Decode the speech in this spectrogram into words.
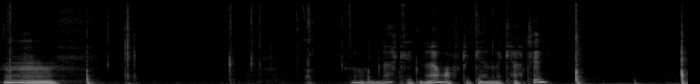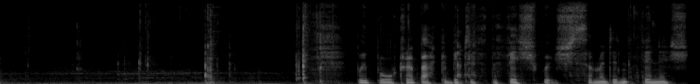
Hmm. Oh, I'm knackered now after getting the cat in. We brought her back a bit of the fish which Summer didn't finish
